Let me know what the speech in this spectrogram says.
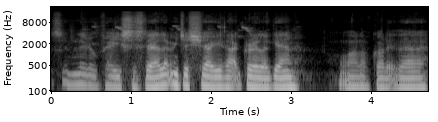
some little pieces there. Let me just show you that grill again while I've got it there.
